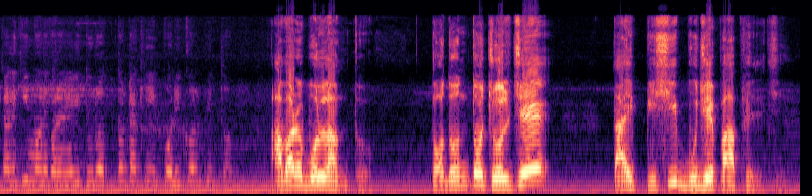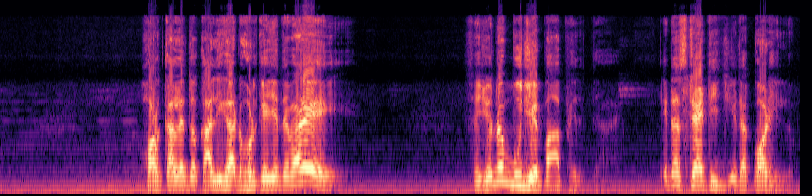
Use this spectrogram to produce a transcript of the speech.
তাহলে কি মনে করেন, এই দূরত্বটা কি পরিকল্পিত? আবারও বললাম তো, তদন্ত চলছে, তাই পিসি বুঝে পা ফেলছে। হরকালে তো কালীঘাট হড়কে যেতে পারে, সেই জন্য বুঝে পা ফেলতে হয়। এটা স্ট্র্যাটেজি, এটা করে লোক।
